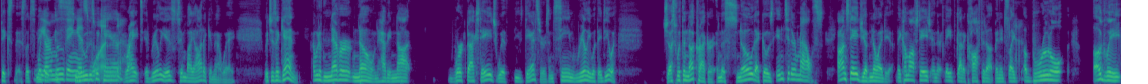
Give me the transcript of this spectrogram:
fix this. Let's make We it moving as as smooth as, we one. can. Right. It really is symbiotic in that way. Which is again, I would have never known having not worked backstage with these dancers and seen really what they deal with. Just with the nutcracker and the snow that goes into their mouths. On stage, you have no idea. They come off stage and they're, they've got to cough it up. And it's like a brutal, ugly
